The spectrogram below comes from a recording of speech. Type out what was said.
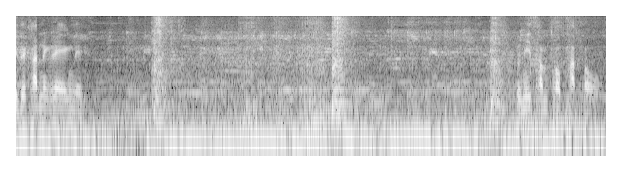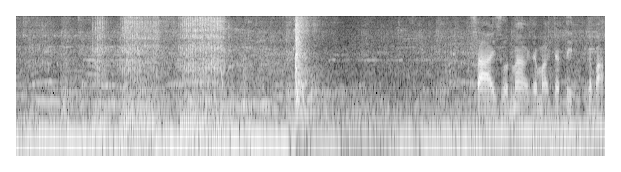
มีแต่คันแรงๆเลย ตัวนี้ทำท่อพักต่อทรายส่วนมากจะมักจะติดกระบะ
